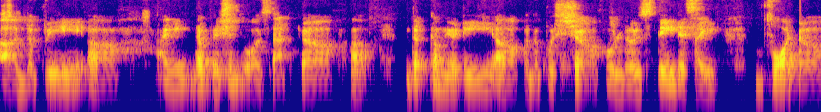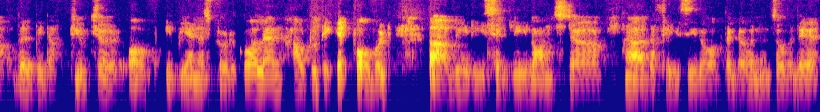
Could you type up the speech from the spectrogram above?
uh, the way, uh, I mean, the vision was that the community or the push holders, they decide what uh, will be the future of EPNS protocol and how to take it forward. Uh, we recently launched uh, uh the phase zero of the governance over there.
